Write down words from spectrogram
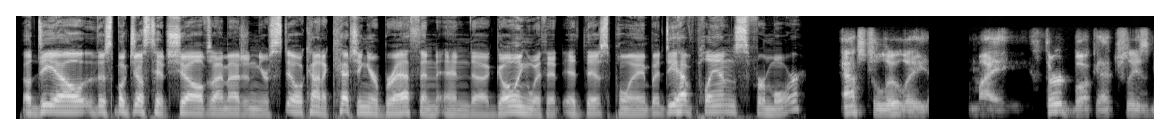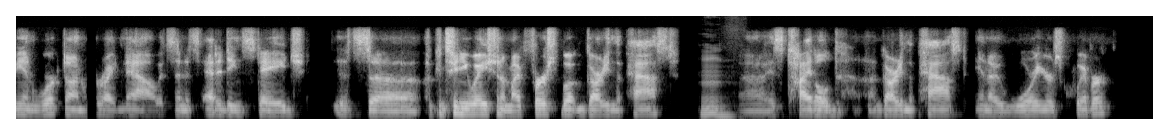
Well, DL, this book just hit shelves. I imagine you're still kind of catching your breath and, and uh, going with it at this point. But do you have plans for more? Absolutely. My third book actually is being worked on right now. It's in its editing stage. It's uh, a continuation of my first book, Guarding the Past. Hmm. Uh, it's titled uh, Guarding the Past in a Warrior's Quiver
